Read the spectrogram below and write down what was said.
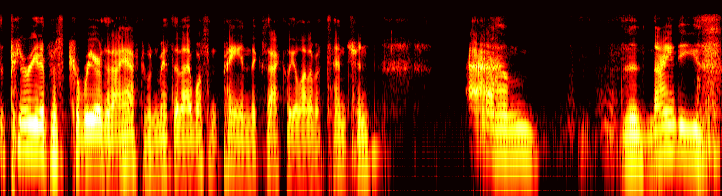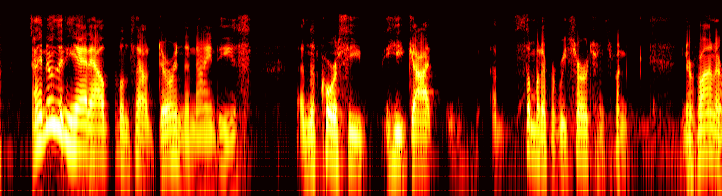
the period of his career that I have to admit that I wasn't paying exactly a lot of attention. Um, the '90s. I know that he had albums out during the '90s, and of course he he got uh, somewhat of a resurgence when Nirvana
